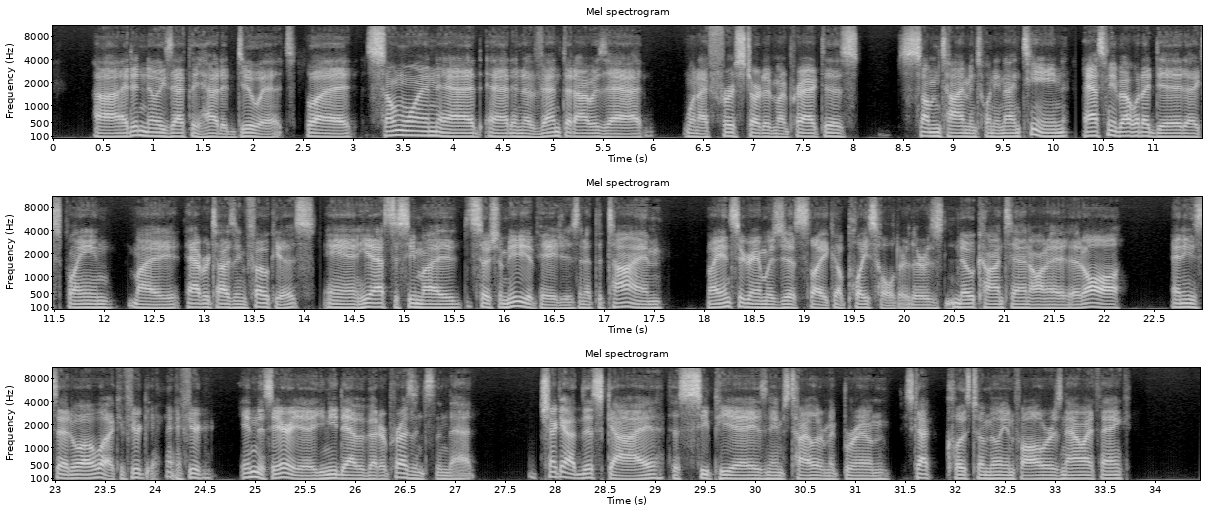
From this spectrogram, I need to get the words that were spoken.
uh, I didn't know exactly how to do it, but someone at at an event that I was at when I first started my practice sometime in 2019 asked me about what I did. I explained my advertising focus, and he asked to see my social media pages. And at the time, my Instagram was just like a placeholder. There was no content on it at all. And he said, "Well, look, if you're if you're in this area, you need to have a better presence than that. Check out this guy, this CPA. His name's Tyler McBroom. He's got close to a million followers now, I think.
